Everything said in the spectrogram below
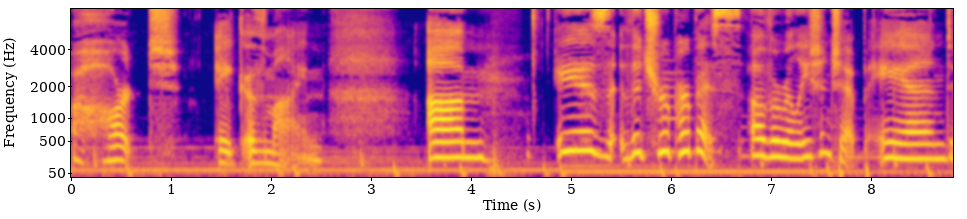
heartache of mine um, is the true purpose of a relationship and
